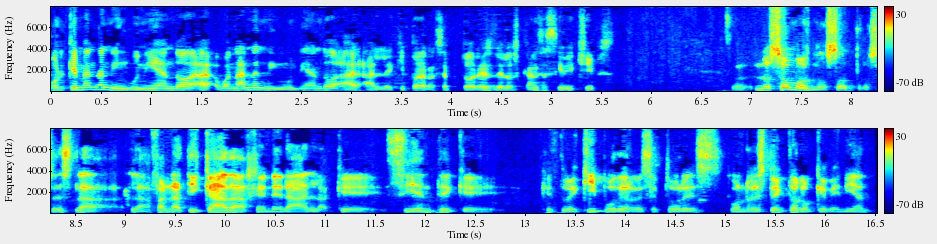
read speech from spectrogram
¿Por qué me andan ninguneando? bueno, andan ninguneando al equipo de receptores de los Kansas City Chiefs. No somos nosotros, es la, fanaticada general la que siente que, que, tu equipo de receptores, con respecto a lo que venían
